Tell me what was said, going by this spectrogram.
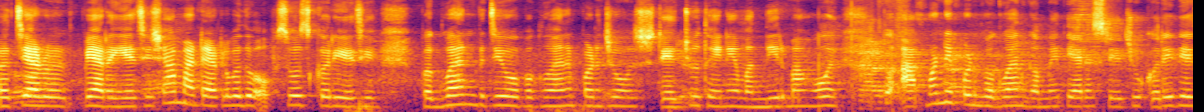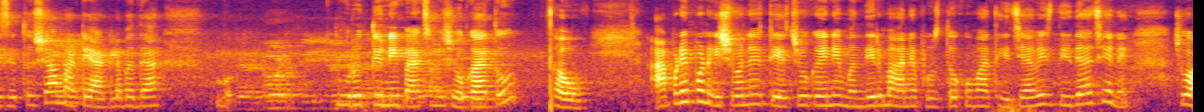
રચ્યા રહીએ છીએ? શા માટે આટલો બધો અફસોસ કરીએ છીએ? ભગવાન જેવો ભગવાન પણ જો સ્ટેચ્યુ થઈને મંદિરમાં હોય, તો આપણને પણ ભગવાન ગમે ત્યારે સ્ટેચ્યુ કરી દેશે. તો શા માટે આટલા બધા મૃત્યુની પાછળ શોકાતું થવું? આપણે પણ ઈશ્વરને સ્ટેચ્યુ કહીને મંદિરમાં અને પુસ્તકોમાં થીજાવી જ દીધા છે ને? જો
